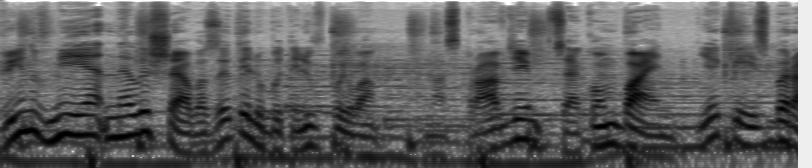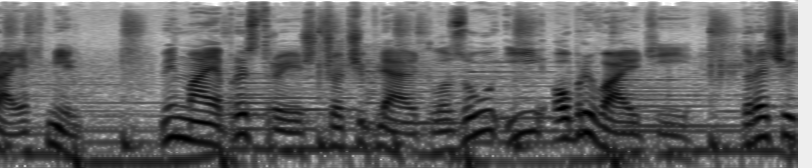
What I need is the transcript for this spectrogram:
Він вміє не лише возити любителів пива. Насправді це комбайн, який збирає хміль. Він має пристрої, що чіпляють лозу і обривають її. До речі,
